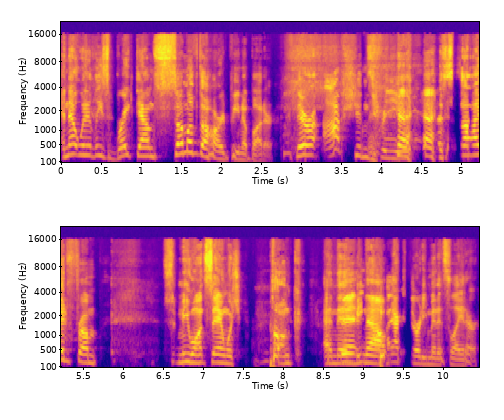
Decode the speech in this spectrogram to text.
and that would at least break down some of the hard peanut butter. There are options for you aside from me want sandwich, punk, and then Yeah, now- back 30 minutes later.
